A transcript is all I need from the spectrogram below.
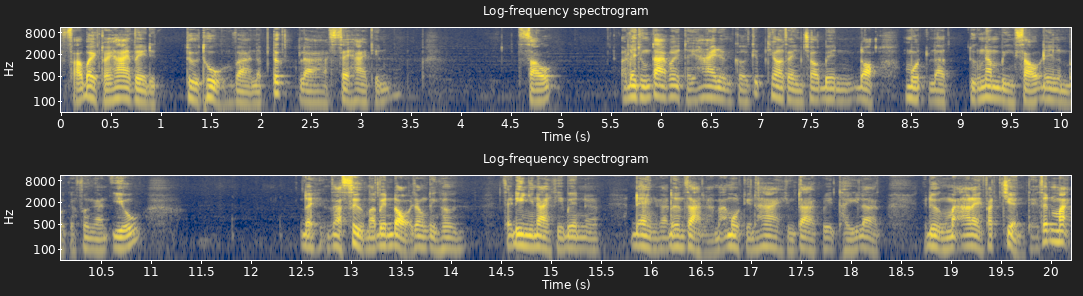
Pháo 7 thoái 2 về để từ thủ và lập tức là xe 2 tiến 6 ở đây chúng ta có thể thấy hai đường cờ tiếp theo dành cho bên đỏ. Một là tướng 5 bình 6 đây là một cái phương án yếu. Đây, giả sử mà bên đỏ trong tình huống sẽ đi như này thì bên ờ, đen là đơn giản là mã 1 tiến 2 chúng ta có thể thấy là cái đường mã này phát triển sẽ rất mạnh.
